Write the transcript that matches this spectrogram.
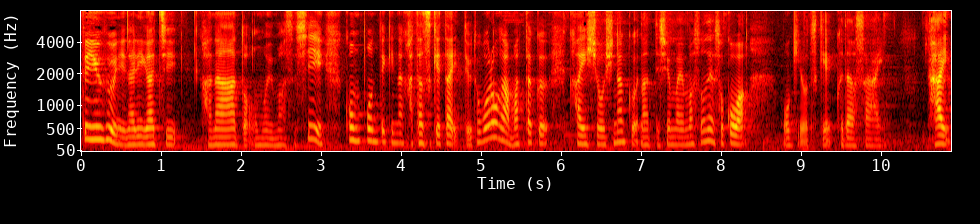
ていう風になりがちかなと思いますし根本的な片付けたいっていうところが全く解消しなくなってしまいますのでそこはお気をつけください。はい。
